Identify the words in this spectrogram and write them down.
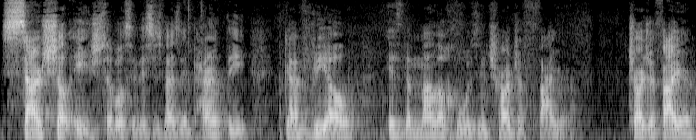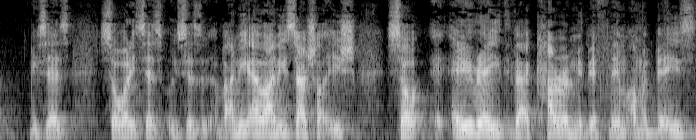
sar shal ish. So we'll say this is fast. Apparently, Gavriel is the malach who is in charge of fire. Charge of fire. He says, so what he says, he says, Vani elani sar shal ish. So, eireit ve'akara mibifnim amid beis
